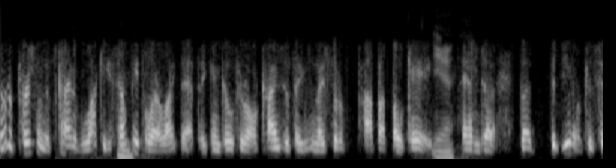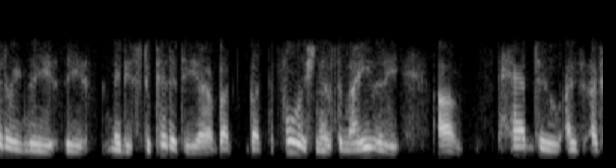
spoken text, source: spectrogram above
sort of person that's kind of lucky. Some mm. people are like that. They can go through all kinds of things and they sort of pop up okay. Yeah. And uh, but but you know, considering the the maybe stupidity, uh, but but the foolishness and naivety, um, had to I've I've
